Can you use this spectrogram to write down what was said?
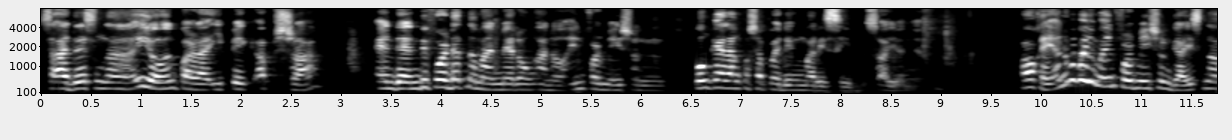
sa address na iyon para i-pick up siya. And then before that naman merong ano information kung kailan ko siya pwedeng ma-receive. So ayun yan. Okay, ano ba ba yung mga information guys na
